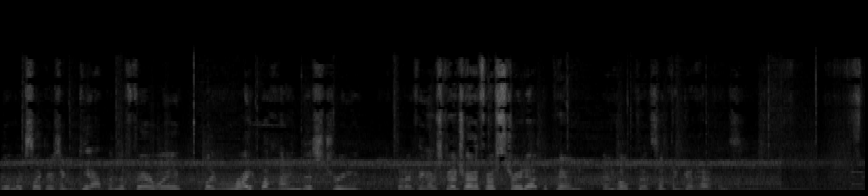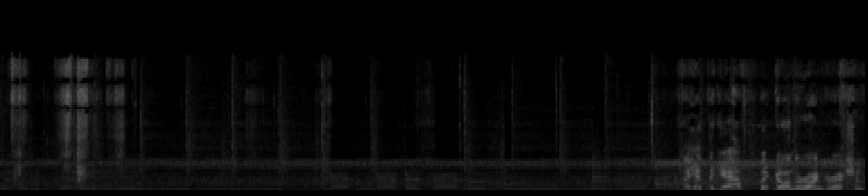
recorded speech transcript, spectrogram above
It looks like there's a gap in the fairway, like right behind this tree, but I think I'm just gonna try to throw straight at the pin and hope that something good happens. Hit the gap, but going the wrong direction.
